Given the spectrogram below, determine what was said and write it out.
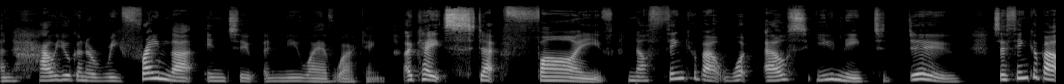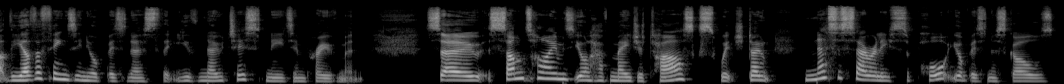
and how you're going to reframe that into a new way of working. Okay, step five. Now think about what else you need to do. So think about the other things in your business that you've noticed needs improvement. So sometimes you'll have major tasks which don't necessarily support your business goals,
